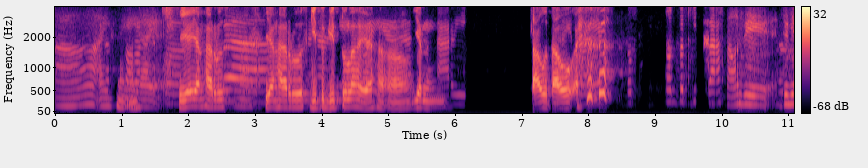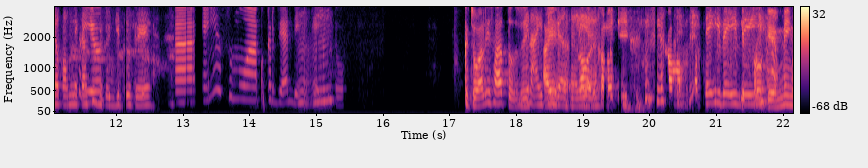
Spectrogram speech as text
Ah, I see. orang Ya, ya. ke Iya yang harus bank, yang harus nah, gitu-gitulah ya. itulah Heeh. ya, Yang tahu-tahu. Nah, ya, nuntut, kita. Sama sih dunia komunikasi Serius. juga gitu sih. Eh, kayaknya semua pekerjaan deh kayak Mm-mm. gitu. Kecuali satu sih. Mungkin IT I- enggak kali kalau ya. kalau di kalau di programming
